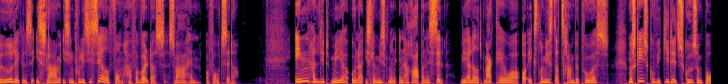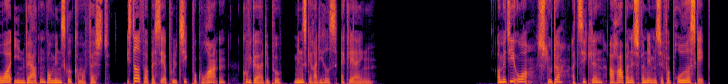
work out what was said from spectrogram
ødelæggelse, islam i sin politiserede form har forvoldt os, svarer han og fortsætter. Ingen har lidt mere under islamismen end araberne selv. Vi har lavet magthavere og ekstremister trampe på os. Måske skulle vi give det et skud som borgere i en verden, hvor mennesket kommer først. I stedet for at basere politik på Koranen, kunne vi gøre det på menneskerettighedserklæringen. Og med de ord slutter artiklen Arabernes fornemmelse for broderskab.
